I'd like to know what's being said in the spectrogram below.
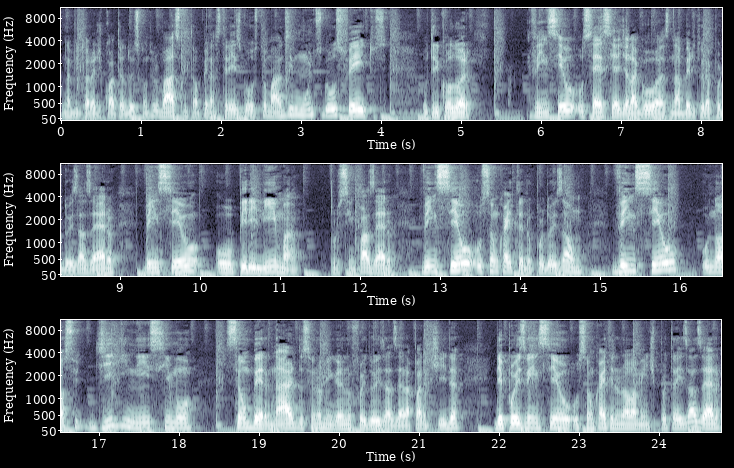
na vitória de 4 a 2 contra o Vasco, então apenas três gols tomados e muitos gols feitos. O tricolor venceu o CSA de Alagoas na abertura por 2 a 0, venceu o Pirilima por 5 a 0, venceu o São Caetano por 2 a 1, venceu o nosso digníssimo São Bernardo, se eu não me engano, foi 2 a 0 a partida. Depois venceu o São Caetano novamente por 3 a 0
